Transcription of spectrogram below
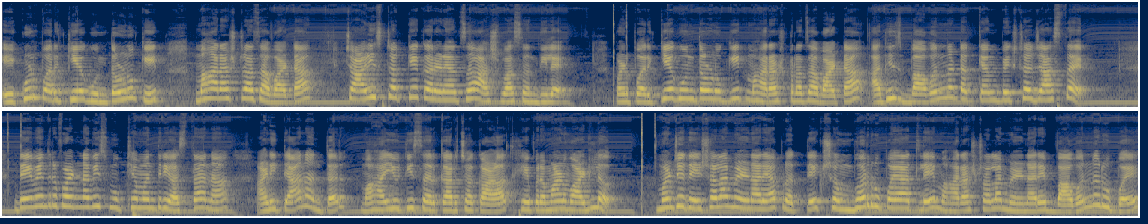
एकूण परकीय गुंतवणुकीत महाराष्ट्राचा वाटा चाळीस टक्के करण्याचं आश्वासन दिलंय. पण परकीय गुंतवणुकीत महाराष्ट्राचा वाटा आधीच बावन्न टक्क्यांपेक्षा जास्त आहे. देवेंद्र फडणवीस मुख्यमंत्री असताना आणि त्यानंतर महायुती सरकारच्या काळात हे प्रमाण वाढलं. म्हणजे देशाला मिळणाऱ्या प्रत्येक शंभर रुपयातले महाराष्ट्राला मिळणारे बावन्न रुपये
